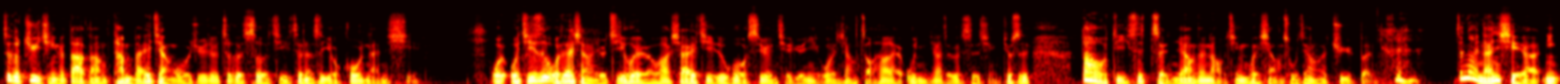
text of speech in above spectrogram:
这个剧情的大纲，坦白讲，我觉得这个设计真的是有够难写。我我其实我在想，有机会的话，下一集如果石原且愿意，我很想找他来问一下这个事情，就是到底是怎样的脑筋会想出这样的剧本？真的很难写啊！你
